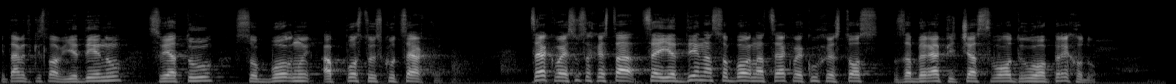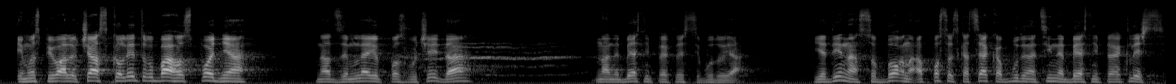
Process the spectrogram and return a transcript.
і там є такі слова, в єдину, святу, соборну апостольську церкву. Церква Ісуса Христа це єдина соборна церква, яку Христос забере під час свого другого приходу. І ми співали в час, коли труба Господня над землею позвучить, да? на небесній перекличці буду я. Єдина соборна апостольська церква буде на цій небесній перекличці.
